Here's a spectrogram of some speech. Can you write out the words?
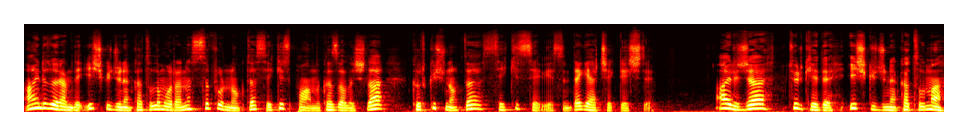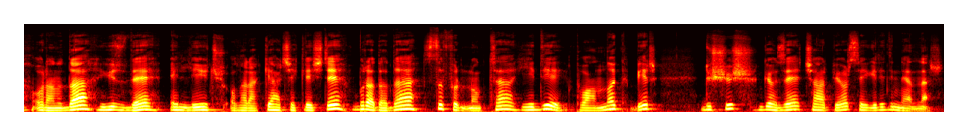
Aynı dönemde iş gücüne katılım oranı 0.8 puanlık azalışla 43.8 seviyesinde gerçekleşti. Ayrıca Türkiye'de iş gücüne katılma oranı da %53 olarak gerçekleşti. Burada da 0.7 puanlık bir düşüş göze çarpıyor sevgili dinleyenler.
